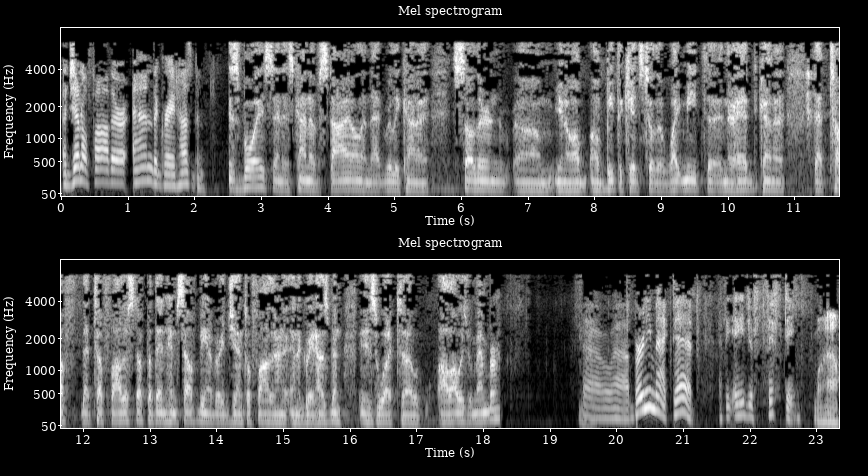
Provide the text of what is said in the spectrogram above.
a gentle father and a great husband. His voice and his kind of style and that really kind of southern, um, you know, I'll, I'll beat the kids till the white meat uh, in their head, kind of that tough, that tough father stuff. But then himself being a very gentle father and a, and a great husband is what uh, I'll always remember. So uh, Bernie Mac dead at the age of 50. Wow.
